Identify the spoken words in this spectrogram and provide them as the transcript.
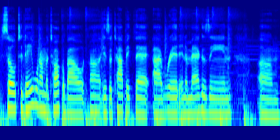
So, today, what I'm going to talk about uh, is a topic that I read in a magazine um,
